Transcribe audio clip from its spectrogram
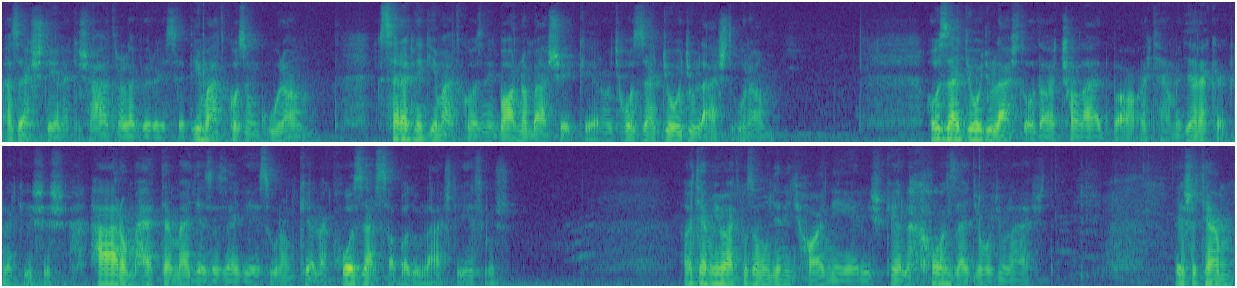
az estének is a hátra levő részét. Imádkozunk, Uram. Szeretnék imádkozni Barnabásékért, hogy hozzá gyógyulást, Uram. Hozzá gyógyulást oda a családba, atyám, a gyerekeknek is, és három hete megy ez az egész, Uram. Kérlek, hozzá szabadulást, Jézus. Atyám, imádkozom ugyanígy hajnéért is. Kérlek, hozzá gyógyulást. És atyám,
